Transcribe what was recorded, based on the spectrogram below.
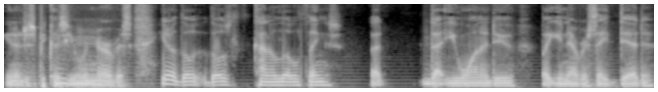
you know, just because you were nervous. You know, those those kind of little things that that you want to do, but you never say did.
